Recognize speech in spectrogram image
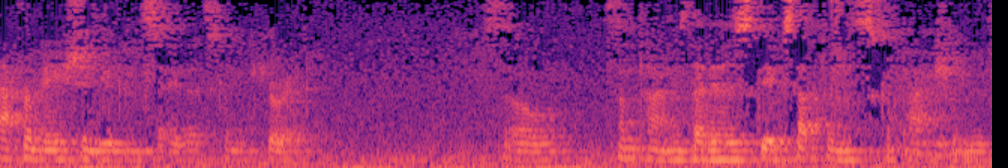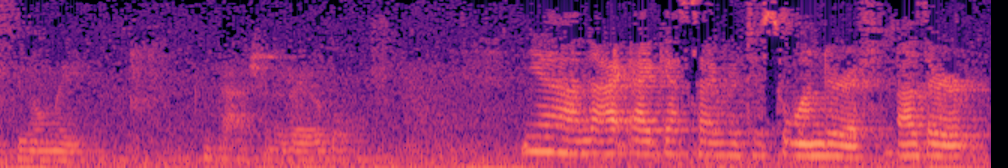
affirmation you can say that's going to cure it. So sometimes that is the acceptance compassion is the only compassion available. Yeah, and I, I guess I would just wonder if other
